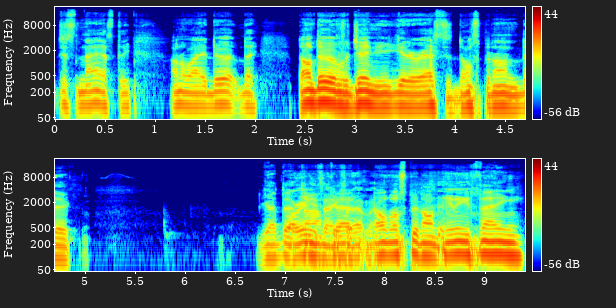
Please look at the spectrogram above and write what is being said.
just nasty. I don't know why they do it. They don't do it in Virginia. You get arrested. Don't spit on the dick. Got that? Or anything for Got- that matter. Don't spit on anything.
